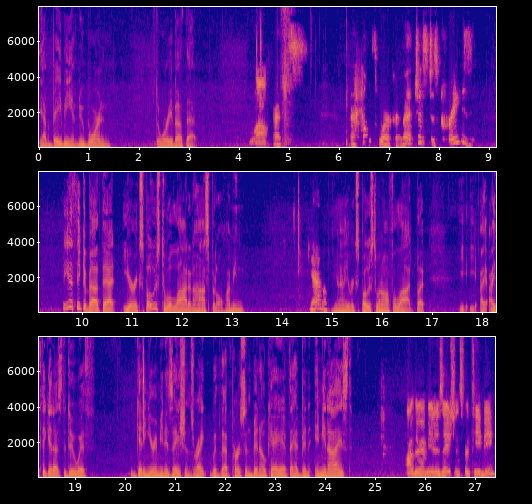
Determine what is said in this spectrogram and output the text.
you have a baby, a newborn, and have to worry about that. Wow. That's a health worker. That just is crazy. You gotta think about that. You're exposed to a lot in a hospital. I mean, Yeah. yeah, you're exposed to an awful lot, but I think it has to do with getting your immunizations, right? With that person been okay if they had been immunized, Are there immunizations for TB?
